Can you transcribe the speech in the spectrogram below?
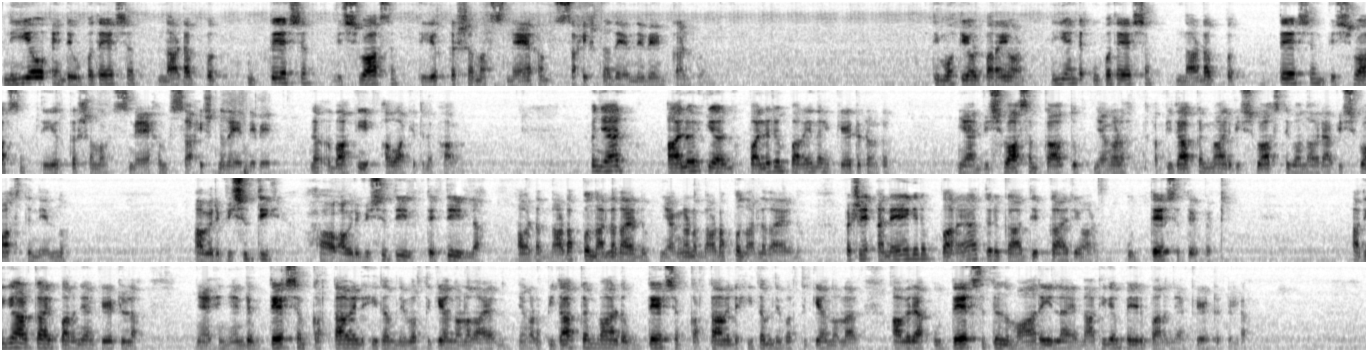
നീയോ എന്റെ ഉപദേശം നടപ്പ് ഉദ്ദേശം വിശ്വാസം ദീർഘക്ഷമ സ്നേഹം സഹിഷ്ണുത എന്നിവയും കണ്ടുവന്നു. തിമോത്തിയോട് പറയുവാണ് നീ എന്റെ ഉപദേശം നടപ്പ് ഉദ്ദേശം വിശ്വാസം ദീർഘക്ഷമ സ്നേഹം സഹിഷ്ണുത എന്നിവയും ബാക്കി ആ വാക്യത്തിന്റെ ഭാഗം. അപ്പം ഞാൻ ആലോചിക്കുകയായിരുന്നു. പലരും പറയുന്ന കേട്ടിട്ടുണ്ട്. ഞാൻ വിശ്വാസം കാത്തു. ഞങ്ങളുടെ പിതാക്കന്മാർ വിശ്വാസത്തിൽ വന്ന. അവർ ആ വിശ്വാസത്തിൽ നിന്നു. അവർ വിശുദ്ധി അവർ വിശുദ്ധിയിൽ തെറ്റിയില്ല. അവരുടെ നടപ്പ് നല്ലതായിരുന്നു. ഞങ്ങളുടെ നടപ്പ് നല്ലതായിരുന്നു. പക്ഷേ അനേകരും പറയാത്തൊരു കാര്യ കാര്യമാണ് ഉദ്ദേശത്തെ പറ്റി അധികം ആൾക്കാർ പറഞ്ഞ് കേട്ടില്ല. എന്റെ ഉദ്ദേശം കർത്താവിന്റെ ഹിതം നിവർത്തിക്കുക എന്നുള്ളതായിരുന്നു. ഞങ്ങളുടെ പിതാക്കന്മാരുടെ ഉദ്ദേശം കർത്താവിന്റെ ഹിതം നിവർത്തിക്കുക എന്നുള്ളതാണ്. അവർ ആ ഉദ്ദേശത്തിൽ നിന്ന് മാറിയില്ല എന്ന് അധികം പേര് പറഞ്ഞ് കേട്ടിട്ടില്ല.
